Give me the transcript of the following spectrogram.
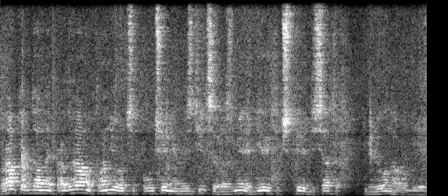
В рамках данной программы планируется получение инвестиций в размере 9,4 миллиона рублей.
